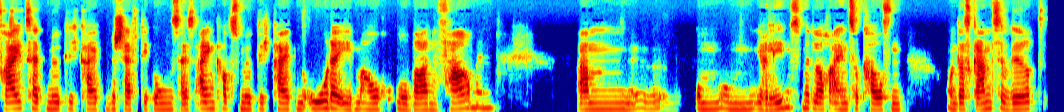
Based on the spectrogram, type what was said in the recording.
Freizeitmöglichkeiten, Beschäftigung, sei es Einkaufsmöglichkeiten oder eben auch urbane Farmen, ähm, um, um ihre Lebensmittel auch einzukaufen. Und das Ganze wird,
